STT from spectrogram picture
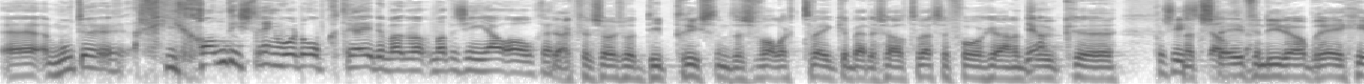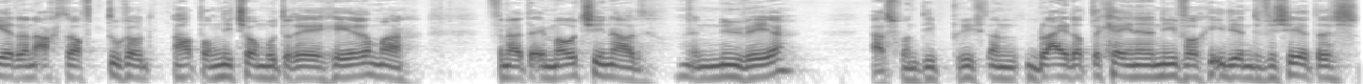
Eh, moet er gigantisch streng worden opgetreden? Wat, wat, wat is in jouw ogen? Ja, ik vind het sowieso diep triest. En toevallig twee keer bij dezelfde wedstrijd vorig jaar natuurlijk. eh, precies met. Steven die daarop reageerde. En achteraf toe had dan niet zo moeten reageren. Maar vanuit de emotie, nou, en nu weer. Ja, is gewoon diep triest. En blij dat degene in ieder geval geïdentificeerd is.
